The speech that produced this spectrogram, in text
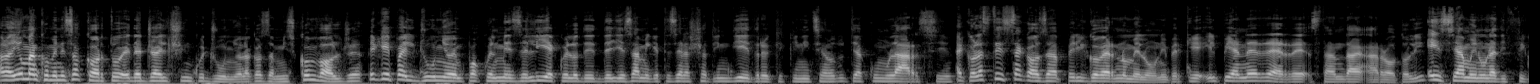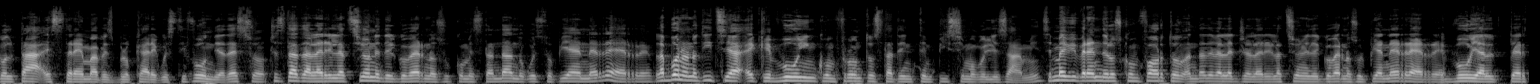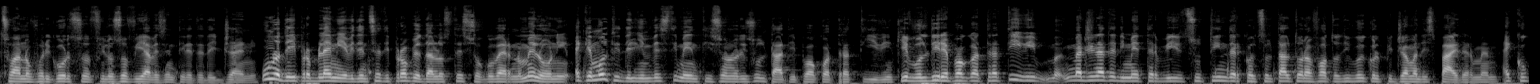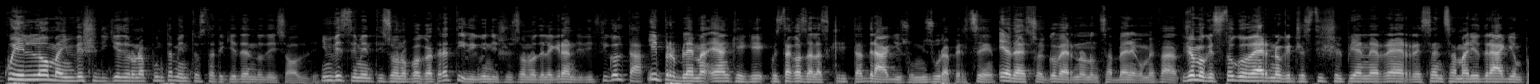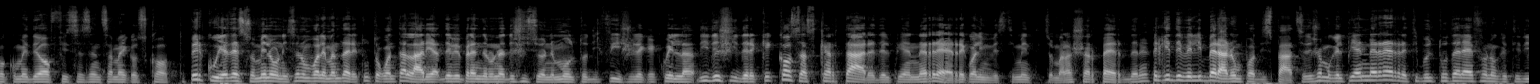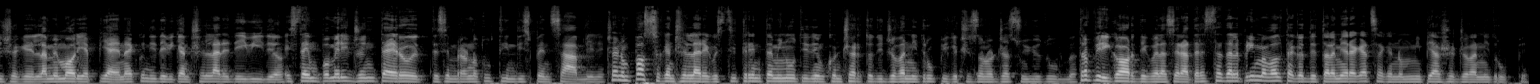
Allora, io manco me ne sono accorto ed è già il 5 giugno, la cosa mi sconvolge, perché poi il giugno è un po' quel mese lì, è quello de- degli esami che ti sei lasciato indietro e che iniziano tutti a accumularsi. Ecco, la stessa cosa per il governo Meloni, perché il PNRR sta andando a rotoli e siamo in una difficoltà estrema per sbloccare questi fondi. Adesso c'è stata la relazione del governo su come sta andando questo PNRR. La buona notizia è che voi in confronto state in tempissimo con gli esami. Se mai vi prende lo sconforto, andatevi a leggere la relazione del governo sul PNRR voi al terzo anno fuori corso filosofia vi sentirete dei geni. Uno dei problemi evidenziati proprio dallo stesso governo Meloni è che molti degli investimenti sono risultati poco attrattivi. Che vuol dire poco attrattivi? Immaginate di mettervi su Tinder con soltanto una foto di voi col pigiama di Spider-Man. Ecco quello, ma invece di chiedere un appuntamento state chiedendo dei soldi. Gli investimenti sono poco attrattivi, quindi ci sono delle grandi difficoltà. Il problema è anche che questa cosa l'ha scritta Draghi su misura per sé e adesso il governo non sa bene come fa. Diciamo che sto governo che gestisce il PNRR PNRR senza Mario Draghi è un po' come The Office senza Michael Scott. Per cui adesso Meloni, se non vuole mandare tutto quanto all'aria, deve prendere una decisione molto difficile, che è quella di decidere che cosa scartare del PNRR, quali investimenti insomma lasciar perdere, perché deve liberare un po' di spazio. Diciamo che il PNRR è tipo il tuo telefono che ti dice che la memoria è piena e quindi devi cancellare dei video e stai un pomeriggio intero e ti sembrano tutti indispensabili. Cioè non posso cancellare questi 30 minuti di un concerto di Giovanni Truppi che ci sono già su YouTube. Troppi ricordi quella serata, è stata la prima volta che ho detto detto alla mia ragazza che non mi piace Giovanni Truppi.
